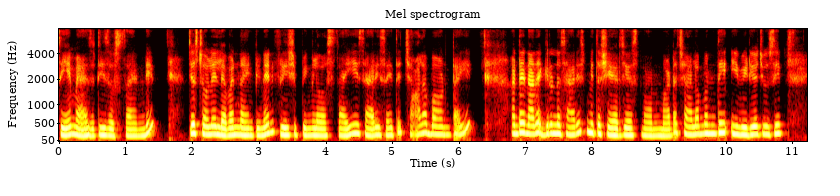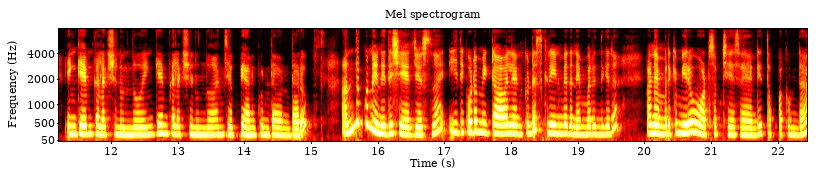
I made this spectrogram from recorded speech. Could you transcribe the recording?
సేమ్ యాజ్ ఇట్ ఈజ్ వస్తాయండి. Just only eleven ninety nine free షిప్పింగ్లో వస్తాయి. ఈ శారీస్ అయితే చాలా బాగుంటాయి. అంటే నా దగ్గర ఉన్న శారీస్ మీతో షేర్ చేస్తున్నాను అనమాట చాలామంది ఈ వీడియో చూసి ఇంకేం కలెక్షన్ ఉందో ఇంకేం కలెక్షన్ ఉందో అని చెప్పి అనుకుంటూ ఉంటారు. అందుకు నేను ఇది షేర్ చేస్తున్నా. ఇది కూడా మీకు కావాలి అనుకుంటే స్క్రీన్ మీద నెంబర్ ఉంది కదా ఆ నెంబర్కి మీరు వాట్సాప్ చేసేయండి తప్పకుండా.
